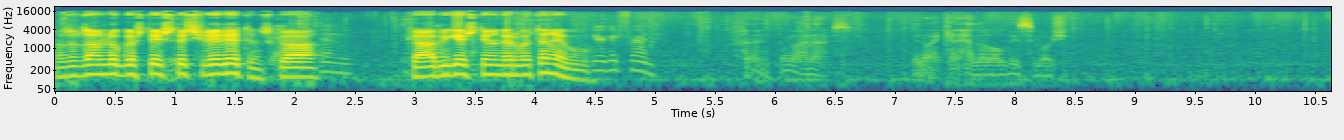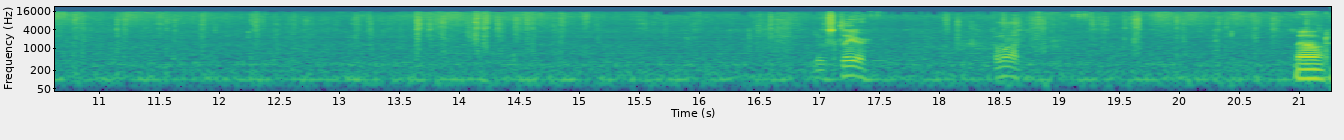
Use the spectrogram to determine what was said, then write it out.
ئەز بزانام لەو گەشتەی شتێکی لێ دێتن چکە You're a good friend. Come on, Abs. You know I can handle all this emotion. Looks clear. Come on. Dobra.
